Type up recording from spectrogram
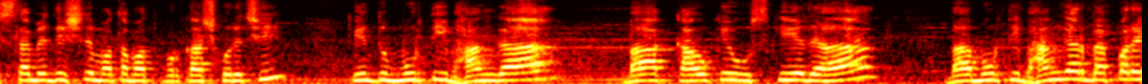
ইসলামের দৃষ্টিতে মতামত প্রকাশ করেছি। কিন্তু মূর্তি ভাঙ্গা বা কাউকে উস্কিয়ে দেওয়া বা মূর্তি ভাঙ্গার ব্যাপারে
